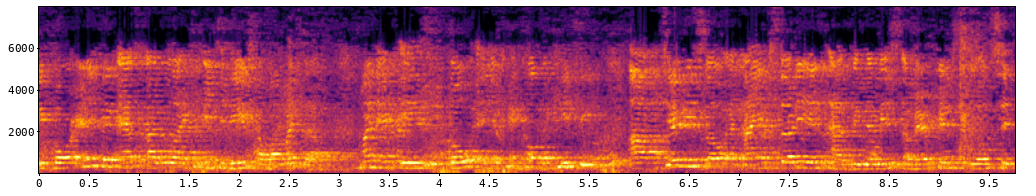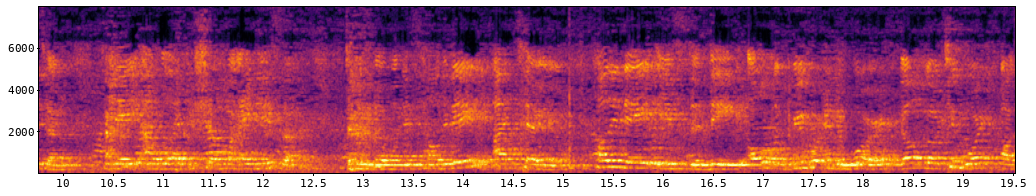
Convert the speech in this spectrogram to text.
Before anything else, I would like to introduce about myself. My name is Go and you can call me Kitty. I'm 10 years old and I am studying at Vietnamese American School System. Today I would like to show my ideas. Do you know what is holiday? I tell you. Holiday is the day all the people in the world don't go to work or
